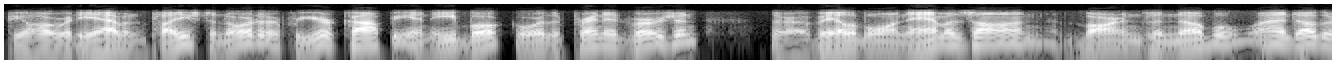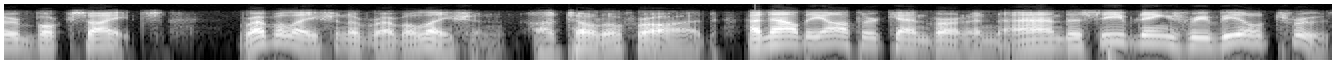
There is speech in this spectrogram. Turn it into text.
If you already haven't placed an order for your copy, an ebook, or the printed version, they're available on Amazon, Barnes & Noble, and other book sites. Revelation of Revelation, a total fraud. And now the author, Ken Vernon, and this evening's Revealed Truth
